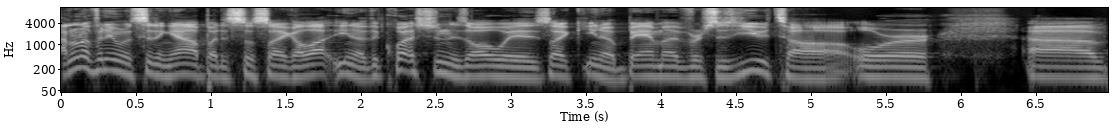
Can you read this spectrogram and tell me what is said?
I don't know if anyone was sitting out, but it's just like a lot. You know, the question is always like you know Bama versus Utah or uh,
